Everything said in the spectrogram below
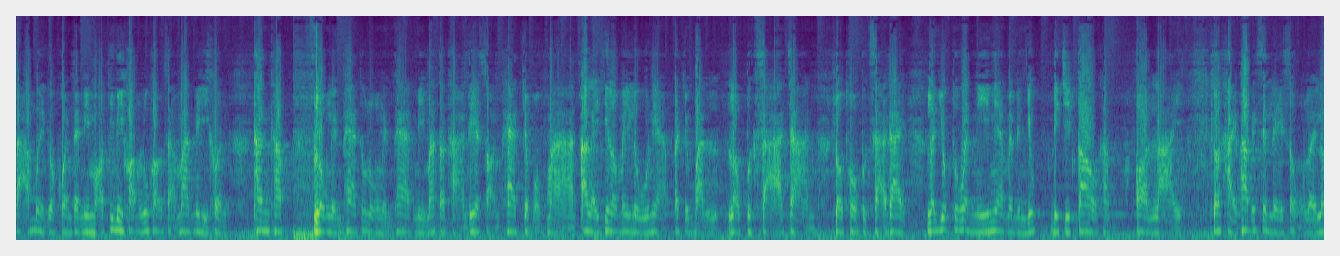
สามหมื่นกว่าคน แต่มีหมอที่มีความรู้ความสามารถไม่กี่คน ท่านครับโรงเรียนแพทย์ทุกโรงเรียนแพทย์มีมาตรฐานที่จะสอนแพทย์จบออกมา อะไรที่เราไม่รู้เนี่ยปัจจุบันเราปรึกษาอาจารย์ เราโทรปรึกษาได้ แล้วยุคทุกวันนี้เนี่ยมันเป็นยุคดิจิตอลครับออนไลน์ เราถ่ายภาพเอ็กซเรย์ส่งเลย เรา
